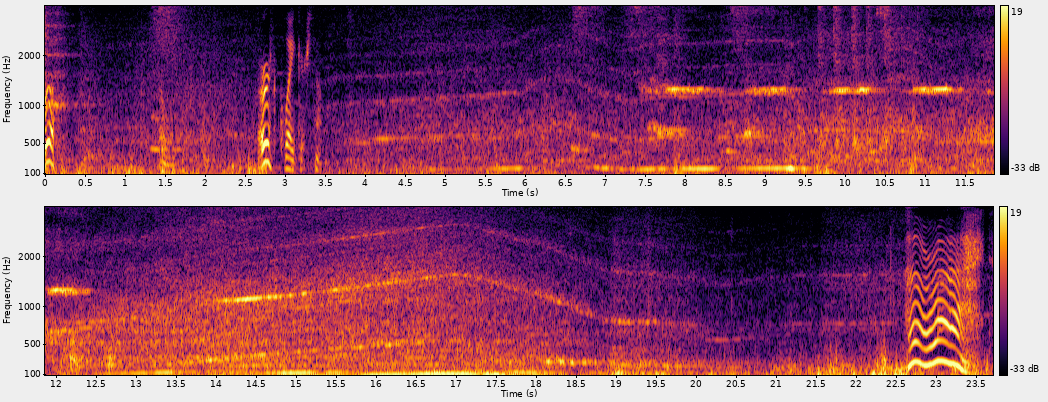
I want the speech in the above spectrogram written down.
Ugh, earthquake or something. All right.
